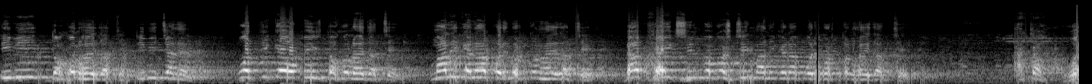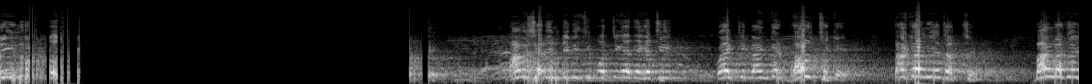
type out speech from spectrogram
টিভি দখল হয়ে যাচ্ছে, টিভি চ্যানেল, পত্রিকা অফিস দখল হয়ে যাচ্ছে, মালিকানা পরিবর্তন হয়ে যাচ্ছে, ব্যবসায়িক শিল্প গোষ্ঠীর মালিকানা পরিবর্তন হয়ে যাচ্ছে। একটা হরিণ আমি সেদিন ডিবিসি পত্রিকায় দেখেছি কয়েকটি ব্যাংকের ভল থেকে টাকা নিয়ে যাচ্ছে। বাংলাদেশ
